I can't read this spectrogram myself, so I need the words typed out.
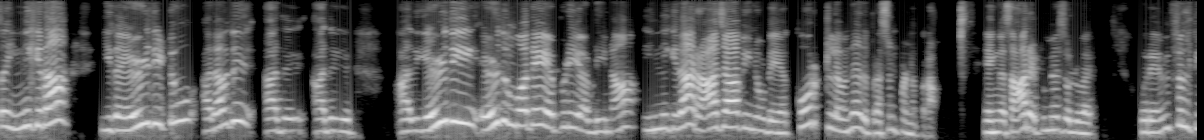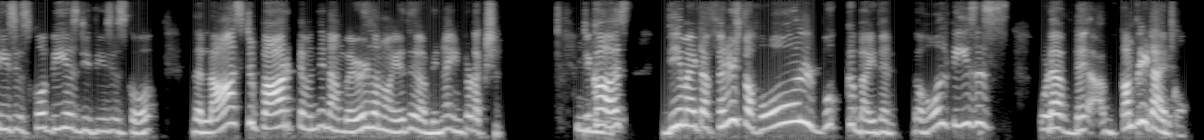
சோ இன்னைக்குதான் இத எழுதிட்டு அதாவது அது அது அது எழுதி எழுதும் போதே எப்படி அப்படின்னா இன்னைக்குதான் ராஜாவினுடைய கோர்ட்ல வந்து அது பிரசன்ட் பண்ண போறான். எங்க சார் எப்பவுமே சொல்லுவார் ஒரு எம்ஃபில் தீசிஸ்க்கோ பிஎஸ்டி தீசிஸ்க்கோ இந்த லாஸ்ட் பார்ட் வந்து நம்ம எழுதணும். எது அப்படின்னா introduction might have finished the whole book by then. The whole thesis would have de- complete ஆயிருக்கும்.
